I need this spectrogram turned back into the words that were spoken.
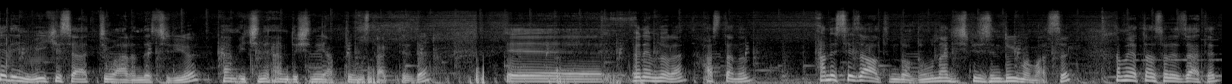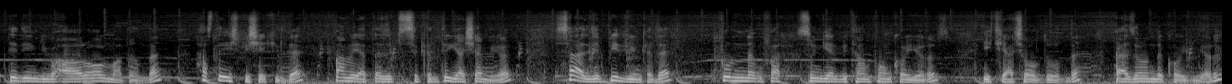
Dediğim gibi 2 saat civarında sürüyor. Hem içini hem dışını yaptığımız takdirde. Ee, önemli olan hastanın anestezi altında olduğu, bunların hiçbirisini duymaması. Ameliyattan sonra zaten dediğim gibi ağrı olmadığından hasta hiçbir şekilde ameliyatta bir sıkıntı yaşamıyor. Sadece bir gün kadar burnuna ufak sünger bir tampon koyuyoruz ihtiyaç olduğunda. Bazen onu da koymuyoruz.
